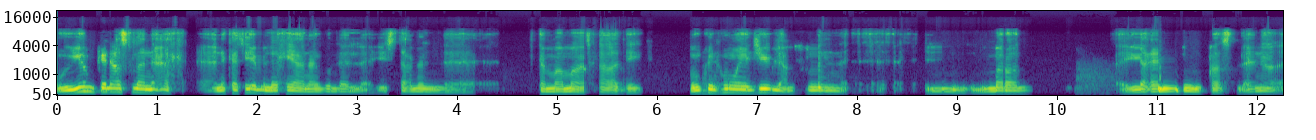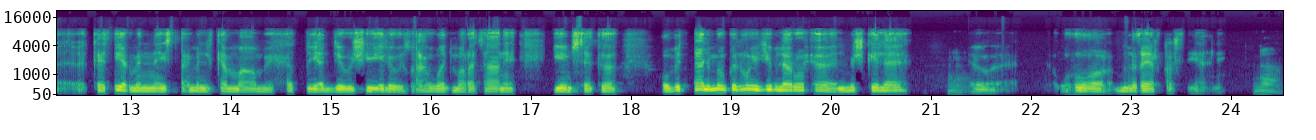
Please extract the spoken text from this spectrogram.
ويمكن أصلا أح... أنا كثير من الأحيان أقول يستعمل الكمامات هذه. ممكن هو يجيب له أصلا المرض يعني بدون قصد لأن كثير منا يستعمل الكمام ويحط يده ويشيله ويتعود مرة ثانية يمسكه. وبالتالي ممكن هو يجيب له روح المشكلة وهو من غير قصد يعني. نعم.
